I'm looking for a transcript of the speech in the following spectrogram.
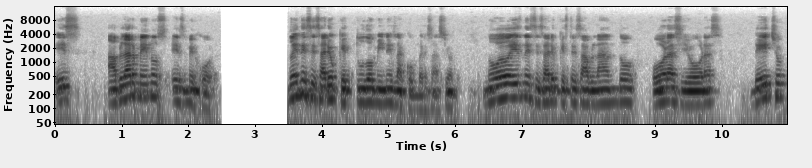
es hablar menos es mejor. No es necesario que tú domines la conversación. No es necesario que estés hablando horas y horas. De hecho,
